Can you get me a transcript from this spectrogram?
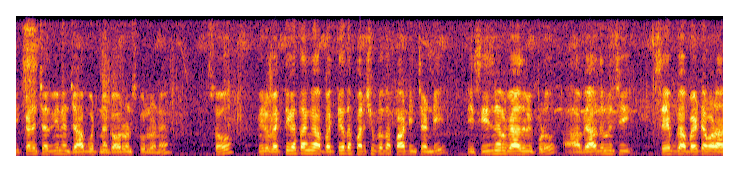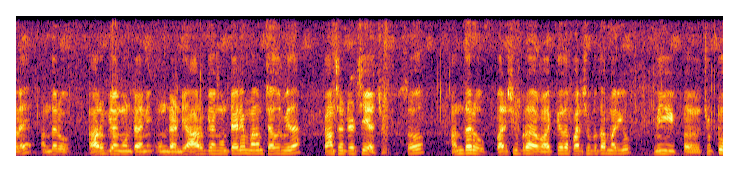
ఇక్కడే చదివి నేను జాబ్ కొట్టిన గవర్నమెంట్ స్కూల్లోనే. సో మీరు వ్యక్తిగతంగా వ్యక్తిగత పరిశుభ్రత పాటించండి. ఈ సీజనల్ వ్యాధులు ఇప్పుడు ఆ వ్యాధుల నుంచి సేఫ్గా బయటపడాలి. అందరూ ఆరోగ్యంగా ఉంటాని ఉండండి. ఆరోగ్యంగా ఉంటేనే మనం చదువు మీద కాన్సన్ట్రేట్ చేయొచ్చు. సో అందరూ పరిశుభ్ర వ్యక్తిగత పరిశుభ్రత మరియు మీ చుట్టూ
